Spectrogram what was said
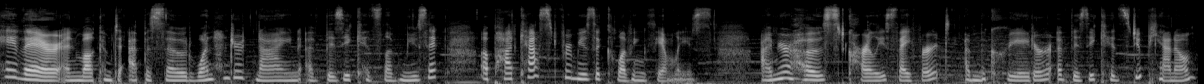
Hey there, and welcome to episode 109 of Busy Kids Love Music, a podcast for music loving families. I'm your host, Carly Seifert. I'm the creator of Busy Kids Do Piano,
